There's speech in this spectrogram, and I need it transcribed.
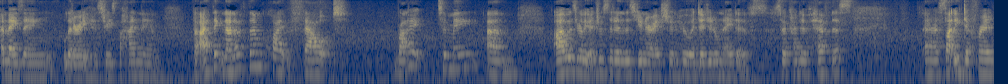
amazing literary histories behind them. But I think none of them quite felt right to me. Um, I was really interested in this generation who are digital natives, so kind of have this a slightly different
